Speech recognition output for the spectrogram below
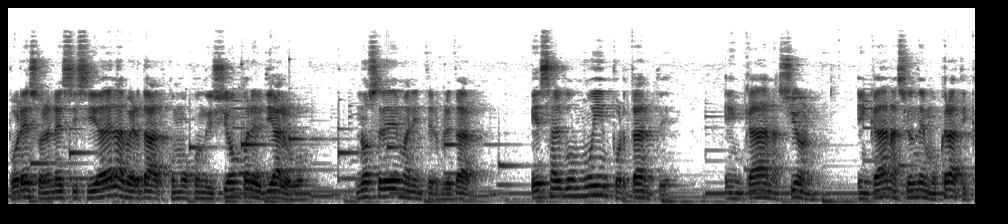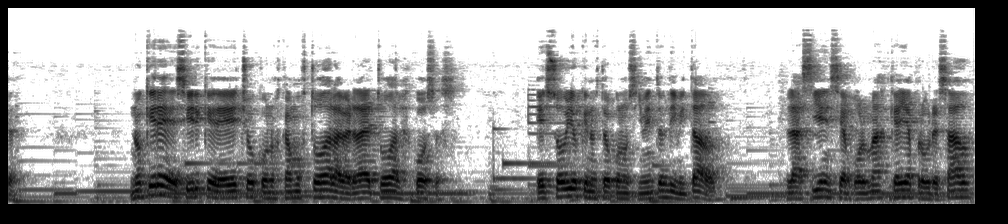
Por eso, la necesidad de la verdad como condición para el diálogo no se debe malinterpretar. Es algo muy importante en cada nación, en cada nación democrática. No quiere decir que de hecho conozcamos toda la verdad de todas las cosas. Es obvio que nuestro conocimiento es limitado. La ciencia, por más que haya progresado,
